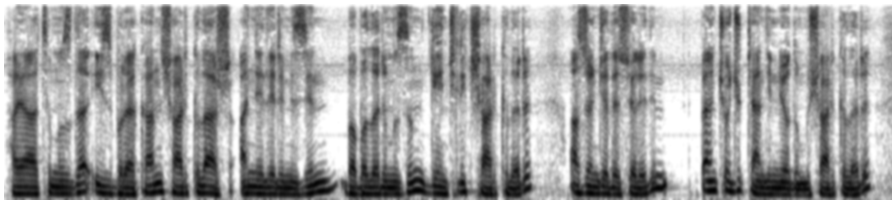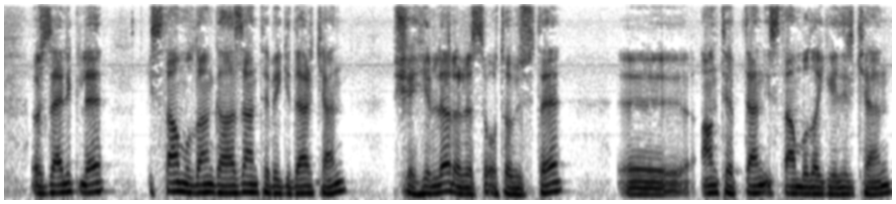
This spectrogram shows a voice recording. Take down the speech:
Hayatımızda iz bırakan şarkılar. Annelerimizin, babalarımızın gençlik şarkıları. Az önce de söyledim. Ben çocukken dinliyordum bu şarkıları. Özellikle İstanbul'dan Gaziantep'e giderken şehirler arası otobüste e, Antep'ten İstanbul'a gelirken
